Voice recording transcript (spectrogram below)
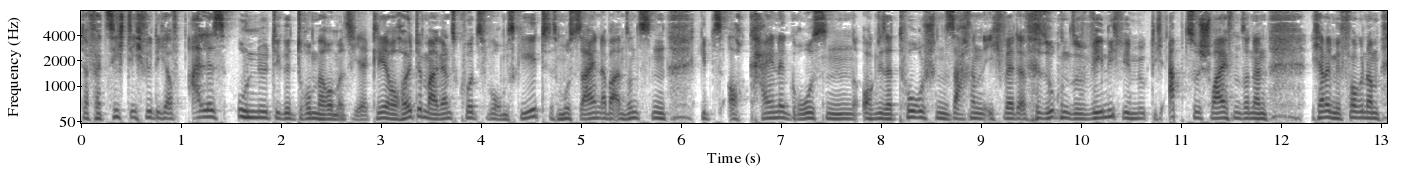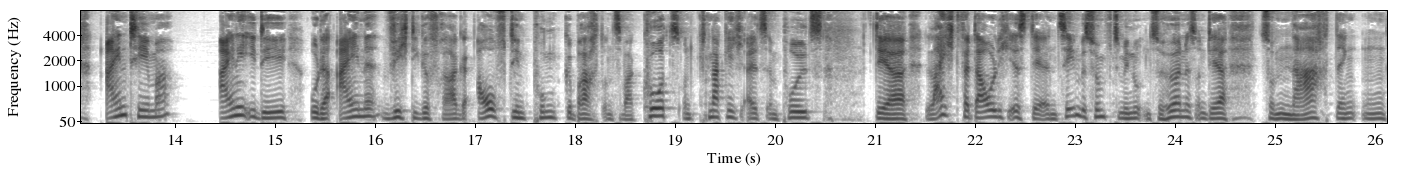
Da verzichte ich wirklich auf alles Unnötige drumherum. Also ich erkläre heute mal ganz kurz, worum es geht. Es muss sein, aber ansonsten gibt es auch keine großen organisatorischen Sachen. Ich werde versuchen, versuchen, so wenig wie möglich abzuschweifen, sondern ich habe mir vorgenommen, ein Thema, eine Idee oder eine wichtige Frage auf den Punkt gebracht und zwar kurz und knackig als Impuls der leicht verdaulich ist, der in 10 bis 15 Minuten zu hören ist und der zum Nachdenken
